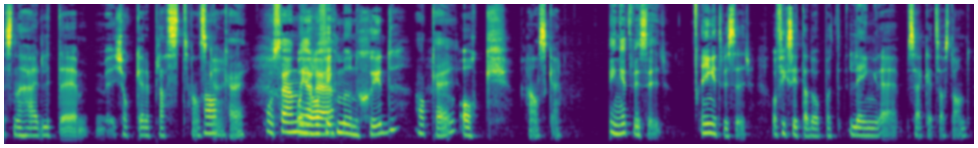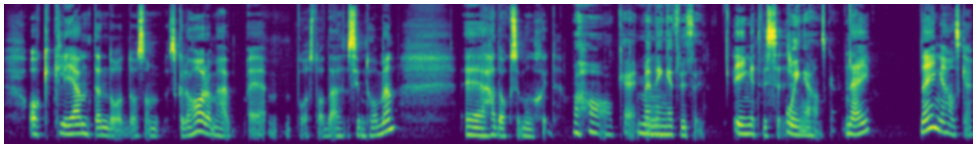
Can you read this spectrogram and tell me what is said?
såna här lite eh, tjockare plasthandskar. Okej. Och sen Och jag det... fick munskydd Okej. och handskar. Inget visir. Inget visir. Och fick sitta då på ett längre säkerhetsavstånd. Och klienten då, då som skulle ha de här eh, påstådda symptomen eh, hade också munskydd. Jaha, okej. Men Mm. inget visir. Inget visir. Och inga handskar. Nej. Nej, inga handskar.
